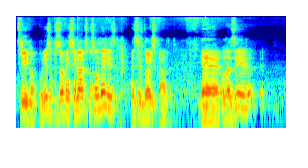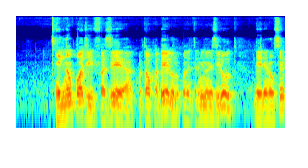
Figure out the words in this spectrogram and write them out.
tzricha. Por isso precisava ensinar a discussão deles nesses dois casos. É, o Nazir ele não pode fazer cortar o cabelo quando ele termina o Nezirut dele, a não ser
